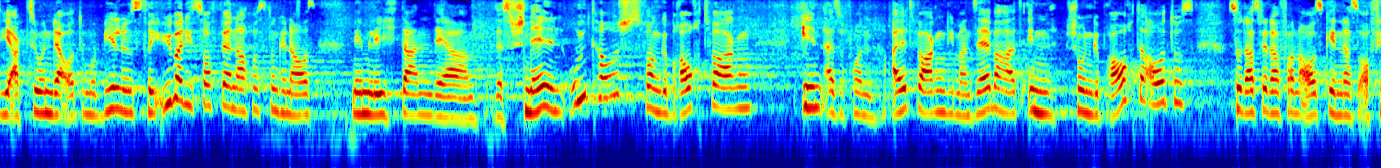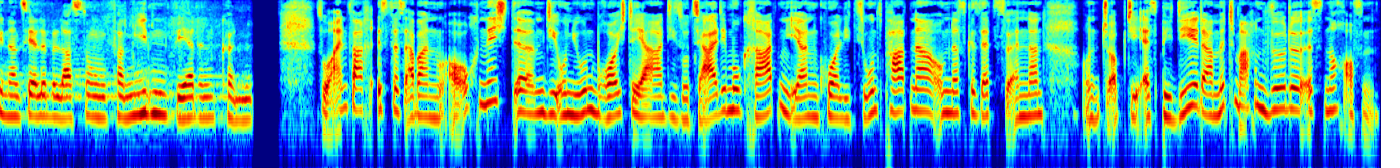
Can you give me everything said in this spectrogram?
die Aktionen der Automobilindustrie über die Softwarenachrüstung hinaus, nämlich dann der, des schnellen Umtauschs von Gebrauchtwagen in, also von Altwagen, die man selber hat, in schon gebrauchte Autos, sodass wir davon ausgehen, dass auch finanzielle Belastungen vermieden werden können. So einfach ist es aber nur auch nicht. Ähm, die Union bräuchte ja die Sozialdemokraten, ihren Koalitionspartner, um das Gesetz zu ändern. Und ob die SPD da mitmachen würde, ist noch offen.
